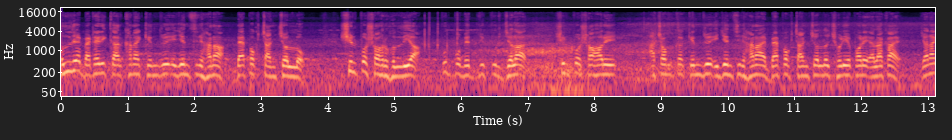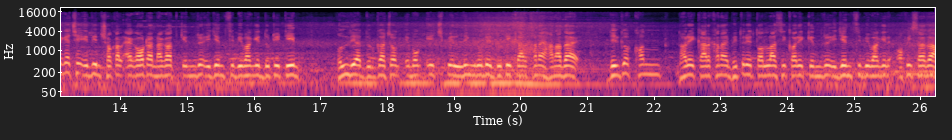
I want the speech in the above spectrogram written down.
হলদিয়া ব্যাটারি কারখানা কেন্দ্রীয় এজেন্সির হানা ব্যাপক চাঞ্চল্য। শিল্প শহর হলদিয়া, পূর্ব মেদিনীপুর জেলার শিল্প শহরে আচমকা কেন্দ্রীয় এজেন্সির হানায় ব্যাপক চাঞ্চল্য ছড়িয়ে পড়ে এলাকায়। জানা গেছে, এদিন সকাল এগারোটা নাগাদ কেন্দ্রীয় এজেন্সি বিভাগের দুটি টিম হলদিয়া দুর্গাচক এবং এইচপিএল লিং রোডে দুটি কারখানায় হানা দেয়। দীর্ঘক্ষণ ধরে কারখানার ভিতরে তল্লাশি করে কেন্দ্রীয় এজেন্সি বিভাগের অফিসাররা।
